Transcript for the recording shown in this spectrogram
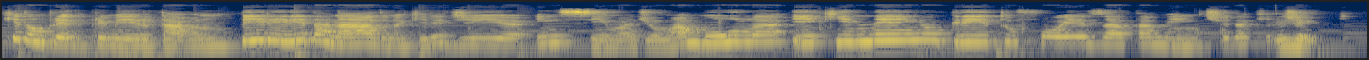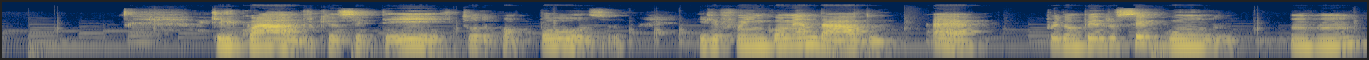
que Dom Pedro I estava num piriri danado naquele dia, em cima de uma mula, e que nem o grito foi exatamente daquele jeito. Aquele quadro que eu citei, todo pomposo, ele foi encomendado, é, por Dom Pedro II, uhum,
